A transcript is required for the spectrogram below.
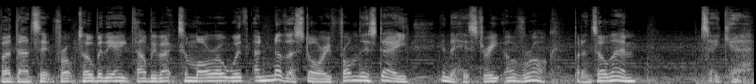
But that's it for October the 8th. I'll be back tomorrow with another story from this day in the history of rock. But until then, take care.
